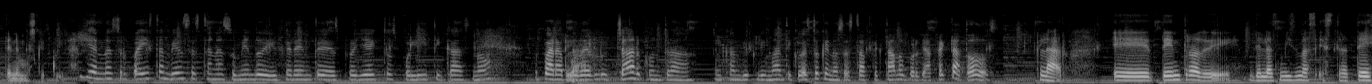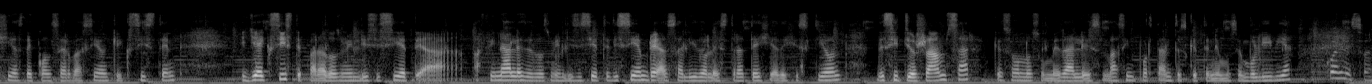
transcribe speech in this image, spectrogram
tenemos que cuidar. Y en nuestro país también se están asumiendo diferentes proyectos, políticas, ¿no? Para poder luchar contra el cambio climático, esto que nos está afectando porque afecta a todos. Claro, eh, dentro de, de las mismas estrategias de conservación que existen, ya existe para 2017, a, finales de 2017, diciembre, ha salido la estrategia de gestión de sitios Ramsar, que son los humedales más importantes que tenemos en Bolivia. ¿Cuáles son?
